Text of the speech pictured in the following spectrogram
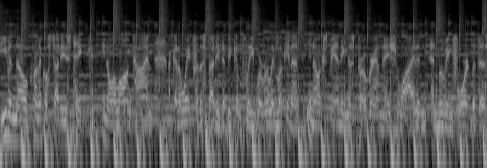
Even though clinical studies take, you know, a long time, I'm going to wait for the study to be complete. We're really looking at, you know, expanding this program nationwide and, and moving forward with this.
